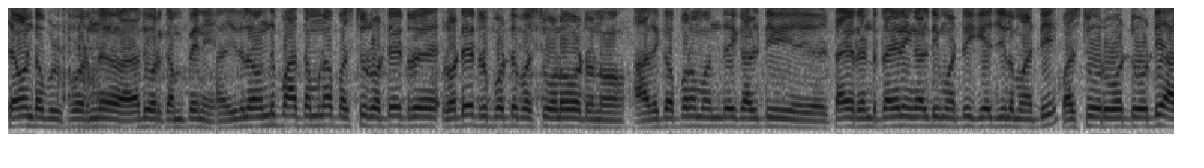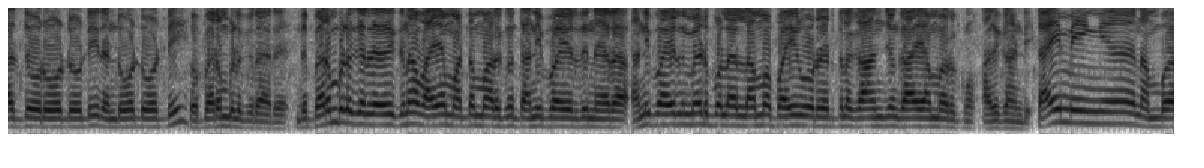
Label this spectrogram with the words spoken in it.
செவன் டபுள் ஃபோர்னு அது ஒரு கம்பெனி இதில் வந்து பார்த்தோம்னா ஃபர்ஸ்ட் ரொட்டேட்டர் ரொட்டேட்டர் போட்டு ஃபர்ஸ்ட் உழவு ஓட்டணும். அதுக்கப்புறம் வந்து கழட்டி டயர் ரெண்டு டயரையும் கழட்டி மாட்டி கேஜியில் மாட்டி ஃபர்ஸ்ட் ஒரு ஓட்டு ஓட்டி அடுத்து ஒரு ஓட்டு ஓட்டி ரெண்டு ஓட்டு ஓட்டி இப்போ பெரம்பு இந்த பெரம்பு இழுக்கிறது எதுக்குன்னா வயம் மட்டமாக இருக்கும். தனி பாயிருது நேரம் தனி பாயிருது மேடு பள்ளம் இல்லாமல் பயிர் ஒரு இடத்துல காஞ்சும் காயாமல் இருக்கும் இருக்கும். அதுக்காண்டி. டைமிங் நம்ம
